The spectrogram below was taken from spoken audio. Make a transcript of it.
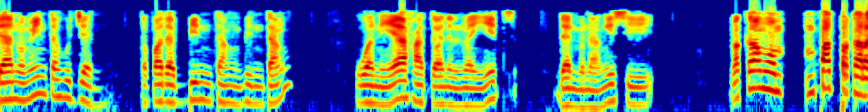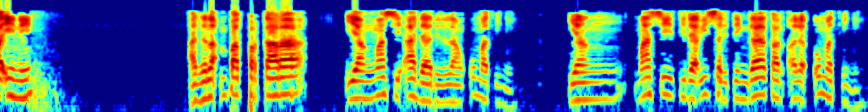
dan meminta hujan kepada bintang-bintang, wa niyahatu anil mayyit dan menangisi. Maka empat perkara ini adalah empat perkara yang masih ada di dalam umat ini, yang masih tidak bisa ditinggalkan oleh umat ini,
